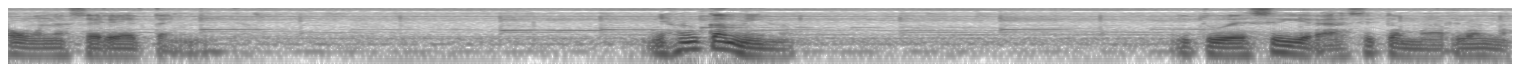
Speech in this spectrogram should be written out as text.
o una serie de técnicas. Es un camino y tú decidirás si tomarlo o no.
